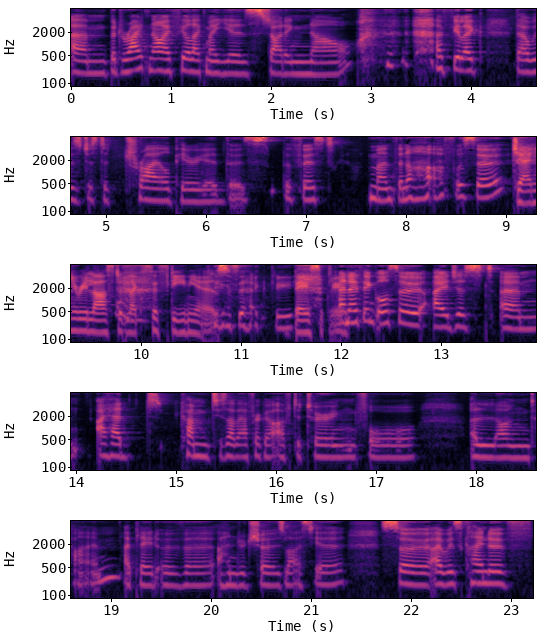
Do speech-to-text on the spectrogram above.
Um, but right now, I feel like my year is starting now. I feel like that was just a trial period. Those the first month and a half or so. January lasted like 15 years. exactly. Basically. And I think also I just um, I had come to South Africa after touring for a long time. I played over 100 shows last year. So I was kind of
